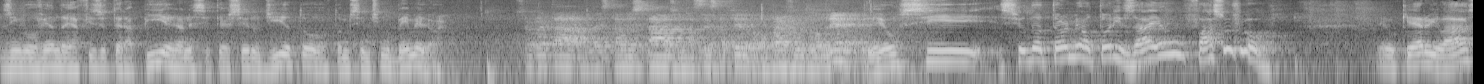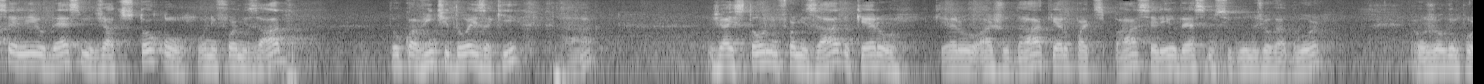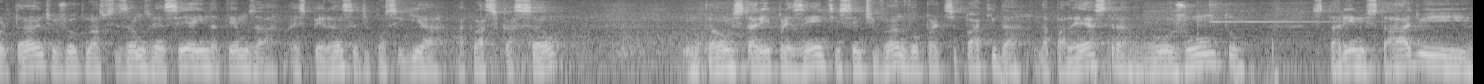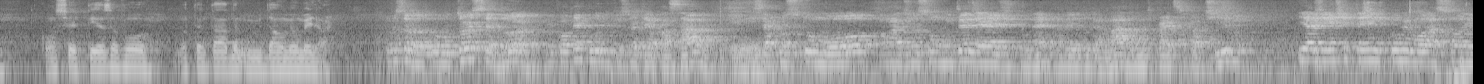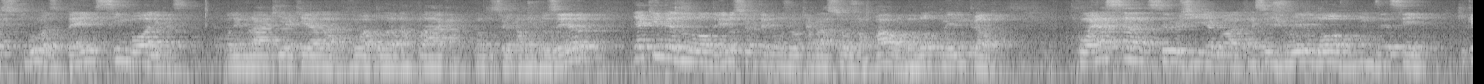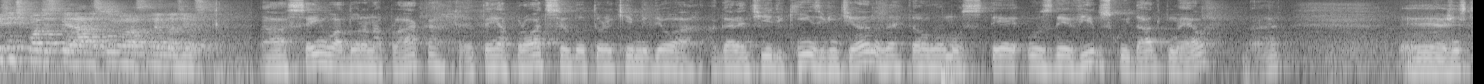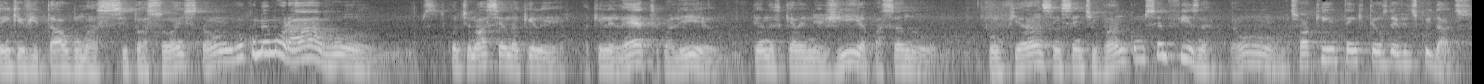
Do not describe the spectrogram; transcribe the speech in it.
desenvolvendo a fisioterapia já nesse terceiro dia, tô, tô me sentindo bem melhor. O senhor vai estar, tá, vai estar no estádio na sexta-feira para acompanhar o jogo do Londrina? Eu, se, se o doutor me autorizar, eu faço o jogo. Eu quero ir lá, serei o décimo, já estou com uniformizado, estou com a 22 aqui, tá? Já estou uniformizado, quero, quero ajudar, quero participar, serei o décimo segundo jogador. É um jogo importante, um jogo que nós precisamos vencer. Ainda temos a, a esperança de conseguir a, a, classificação. Então estarei presente, incentivando, vou participar aqui da, da palestra, vou junto, estarei no estádio e com certeza vou, vou tentar me dar o meu melhor. Professor, o torcedor, por qualquer clube que o senhor tenha passado, se acostumou a um Adilson muito enérgico, né? Na beira do gramado, muito participativo. E a gente tem comemorações tuas bem simbólicas. Vou lembrar aqui aquela voadora da placa quando o senhor estava no Cruzeiro. E aqui mesmo no Londrina, o senhor teve um jogo que abraçou o João Paulo, rolou com ele em campo. Com essa cirurgia agora, com esse joelho novo, vamos dizer assim, o que, que a gente pode esperar das comemorações do Adilson? Sem voadora na placa, eu tenho a prótese, o doutor aqui me deu a, a garantia de 15, 20 anos, né? Então vamos ter os devidos cuidados com ela, né? É, a gente tem que evitar algumas situações, então eu vou comemorar, vou continuar sendo aquele, aquele elétrico ali, tendo aquela energia, passando confiança, incentivando, como sempre fiz, né? Então, só que tem que ter os devidos cuidados.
